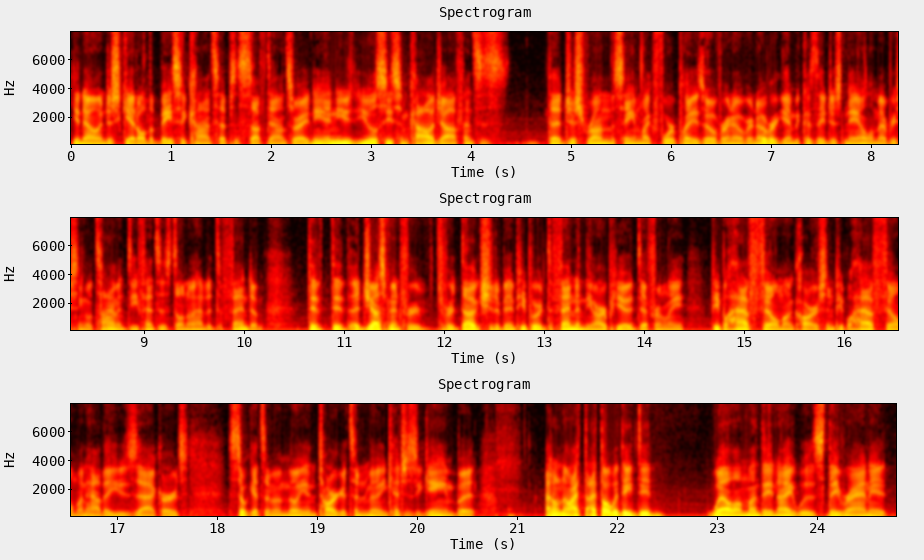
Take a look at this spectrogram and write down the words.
you know, and just get all the basic concepts and stuff down. So right, and, and you you'll see some college offenses that just run the same like four plays over and over and over again because they just nail them every single time, and defenses don't know how to defend them. The, the adjustment for for Doug should have been people are defending the RPO differently. People have film on Carson. People have film on how they use Zach Ertz. Still gets him a million targets and a million catches a game, but I don't know. I, th- I thought what they did well on Monday night was they ran it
